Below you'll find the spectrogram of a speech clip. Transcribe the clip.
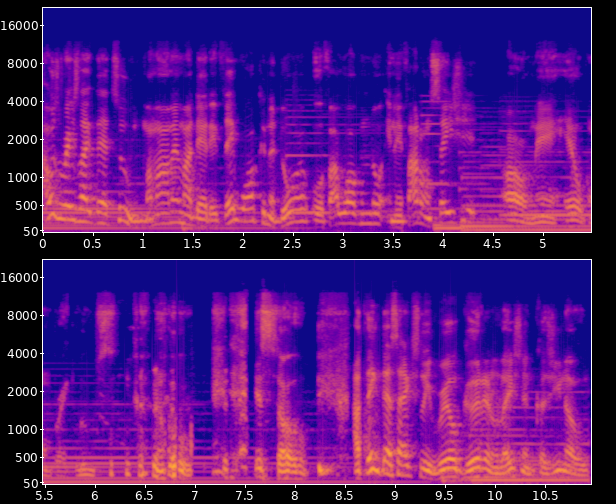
I was raised like that too. My mom and my dad, if they walk in the door or if I walk in the door and if I don't say shit, oh man, hell gonna break loose. so I think that's actually real good in relation because you know,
